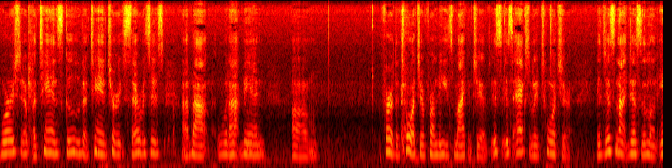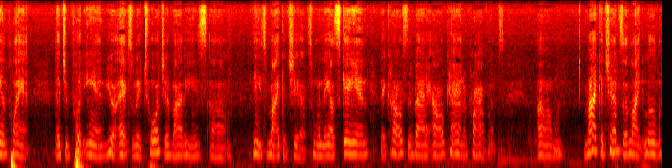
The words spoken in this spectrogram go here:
worship, attend school, attend church services, about without being um, further torture from these microchips. It's it's actually torture. It's just not just a little implant that you put in. You're actually tortured by these um, these microchips. When they are scanned, they cause the body all kind of problems. Um, microchips are like little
